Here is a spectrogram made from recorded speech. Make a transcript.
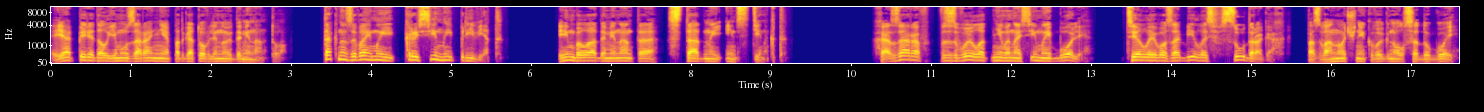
я передал ему заранее подготовленную доминанту. Так называемый «крысиный привет». Им была доминанта «стадный инстинкт». Хазаров взвыл от невыносимой боли. Тело его забилось в судорогах, Позвоночник выгнулся дугой,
